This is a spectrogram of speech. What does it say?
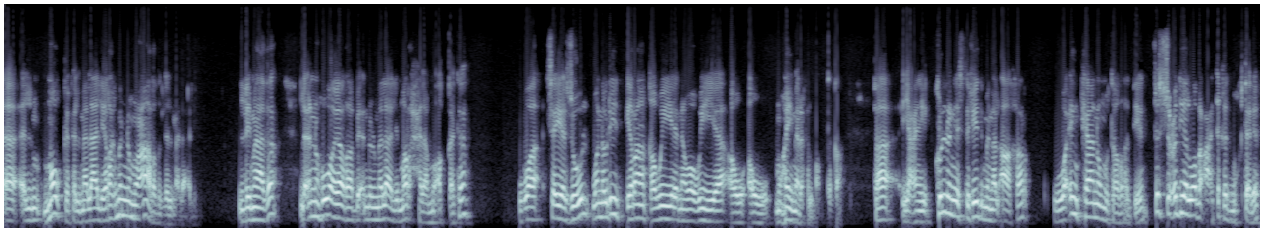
آه، الموقف الملالي رغم إنه معارض للملالي. لماذا؟ لأنه هو يرى بأن الملالي مرحلة مؤقتة وسيزول ونريد إيران قوية نووية أو أو مهيمنة في المنطقة. فيعني كل يستفيد من الآخر وإن كانوا متضادين. في السعودية الوضع أعتقد مختلف.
